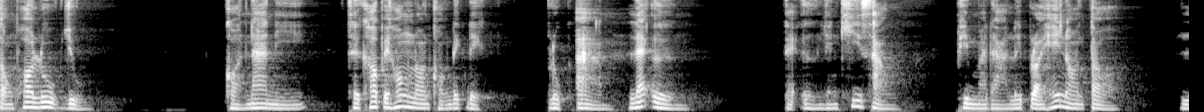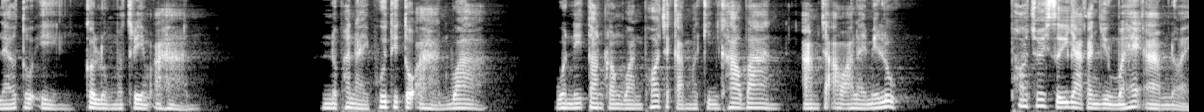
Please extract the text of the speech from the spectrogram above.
สองพ่อลูกอยู่ ก่อนหน้านี้ เธอเข้าไปห้องนอนของเด็กๆ ปลุกอามและเอิง แต่เอิงยังขี้เศร้าพิมมาดาเลยปล่อยให้นอนต่อ แล้วตัวเองก็ลงมาเตรียมอาหารนพนัยพูดที่โต๊ะอาหารว่า วันนี้ตอนกลางวันพ่อจะกลับมากินข้าวบ้าน อามจะเอาอะไรไหมลูก พ่อช่วยซื้อยากันยุงมาให้อามหน่อย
